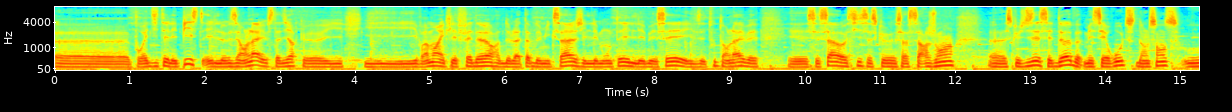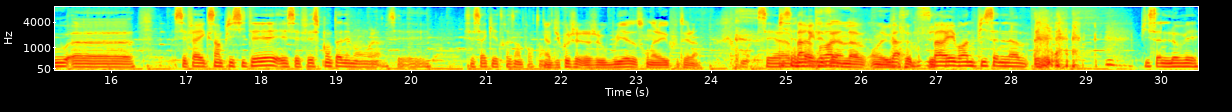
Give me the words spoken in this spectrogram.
euh, pour éditer les pistes et ils le faisaient en live c'est à dire que ils- vraiment avec les faders de la table de mixage ils les montaient ils les baissaient et faisaient tout en live et, et c'est ça aussi c'est ce que ça, ça rejoint euh, ce que je disais, c'est dub, mais c'est roots dans le sens où euh, c'est fait avec simplicité et c'est fait spontanément. Voilà, c'est c'est ça qui est très important. Ah, du coup, j'ai oublié de ce qu'on allait écouter là. C'est euh, Peace Barry Peace Brown, and Love, on Ba-. Barry Brown, Peace and Love, Peace and Love.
